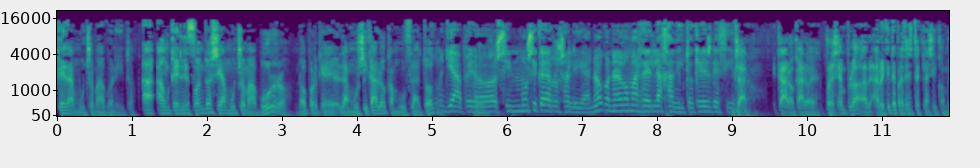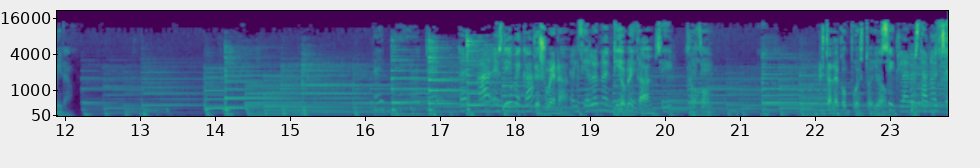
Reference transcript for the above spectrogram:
queda mucho más bonito. A- aunque en el fondo sea mucho más burro, ¿no? Porque la música lo camufla todo. Ya, pero sin música de Rosalía, ¿no? Con algo más relajadito, quieres decir. Claro, claro, claro. ¿eh? Por ejemplo, a, a ver qué te parece este clásico, mira. Es de OBK. ¿Te suena? El cielo no entiende. ¿De OBK? Sí, sí. Esta la he compuesto yo. Sí, claro, esta noche.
